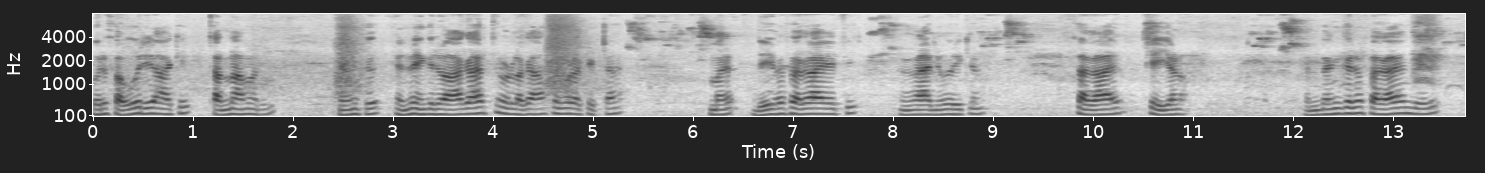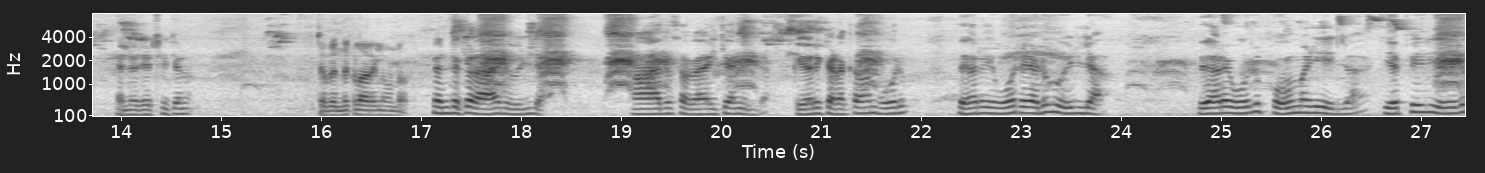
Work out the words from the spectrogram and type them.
ഒരു സൗകര്യമാക്കി തന്നാൽ മതി. ഞങ്ങൾക്ക് എന്തെങ്കിലും ആകാരത്തിനുള്ള കാശും കൂടെ കിട്ടാൻ ദൈവസഹായത്തിൽ നിങ്ങൾ അനുവദിക്കണം സഹായം ചെയ്യണം. എന്തെങ്കിലും സഹായം ചെയ്ത് എന്നെ രക്ഷിക്കണം. ബന്ധുക്കൾ ആരെങ്കിലും ഉണ്ടോ? ബന്ധുക്കൾ ആരുമില്ല ആരും സഹായിക്കാനില്ല. കയറി കിടക്കാൻ പോലും വേറെ ഒരിടവും ഇല്ല. വേറെ ഒരു പോംവഴിയില്ല എപ്പി ചെയ്ത്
